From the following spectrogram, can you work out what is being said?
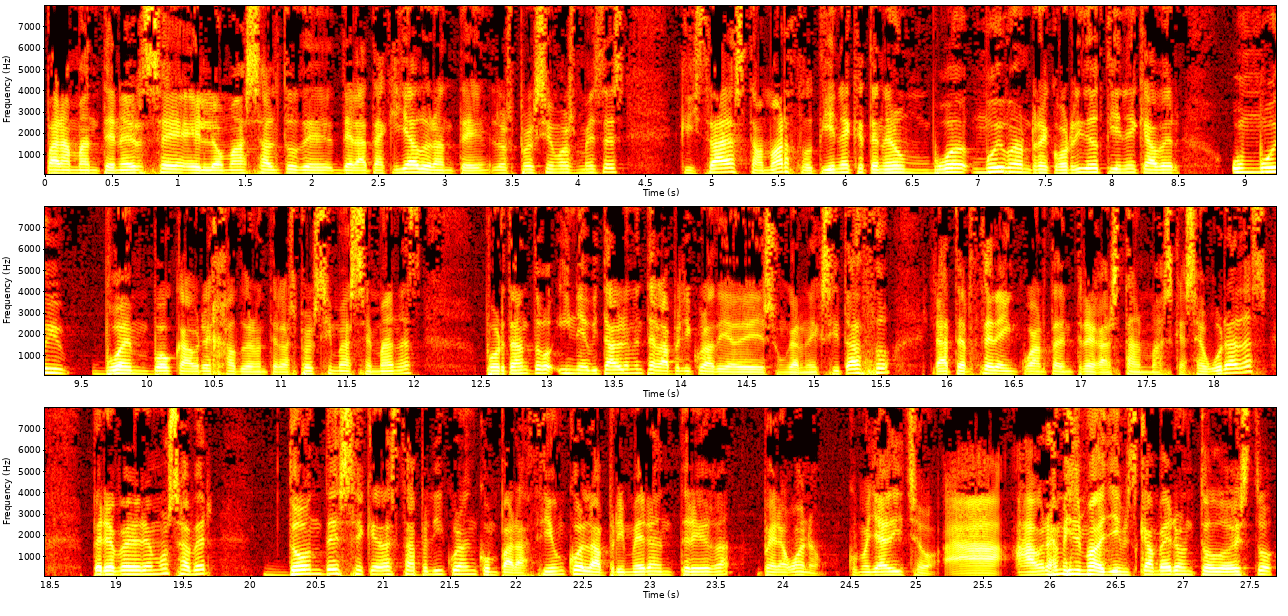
para mantenerse en lo más alto de, la taquilla durante los próximos meses, quizás hasta marzo. Tiene que tener un muy buen recorrido, tiene que haber un muy buen boca a oreja durante las próximas semanas. Por tanto, inevitablemente la película de hoy es un gran exitazo. La tercera y cuarta entrega están más que aseguradas. Pero veremos a ver dónde se queda esta película en comparación con la primera entrega. Pero bueno, como ya he dicho, ahora mismo a James Cameron todo esto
